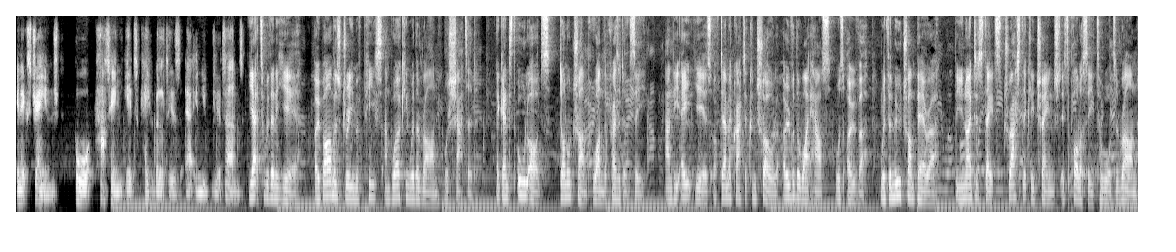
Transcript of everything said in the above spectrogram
in exchange for cutting its capabilities uh, in nuclear terms. Yet within a year, Obama's dream of peace and working with Iran was shattered. Against all odds, Donald Trump won the presidency, and the eight years of Democratic control over the White House was over. With the new Trump era, the United States drastically changed its policy towards Iran.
